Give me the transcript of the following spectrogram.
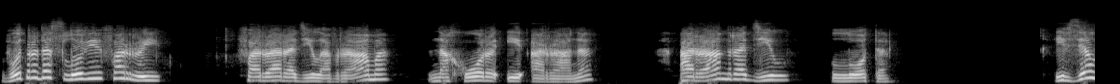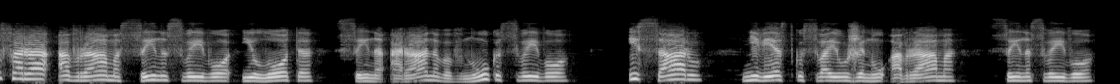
Вот родословие Фары. Фара родил Авраама, Нахора и Арана. Аран родил Лота. И взял Фара Авраама, сына своего, и Лота, сына Аранова, внука своего, и Сару, невестку свою, жену Авраама, сына своего,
